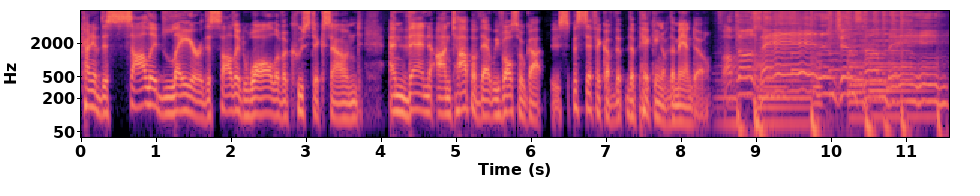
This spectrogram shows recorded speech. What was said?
kind of this solid layer, this solid wall of acoustic sound. And then on top of that, we've also got specific of the, the picking of the mando. of those engines humming.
